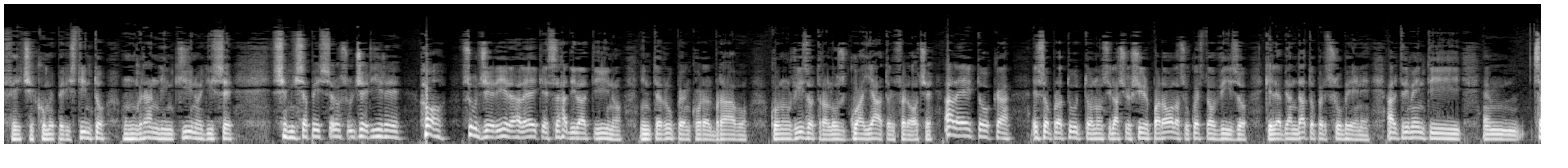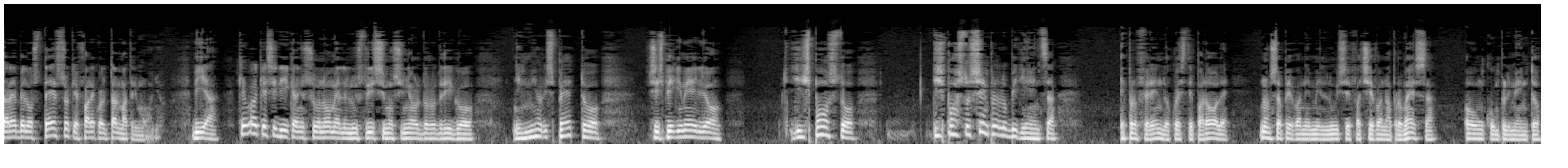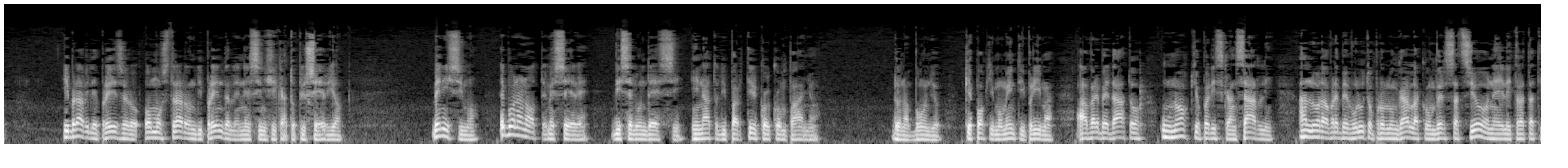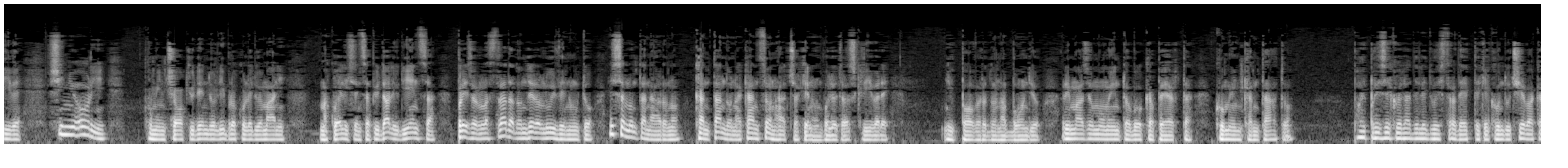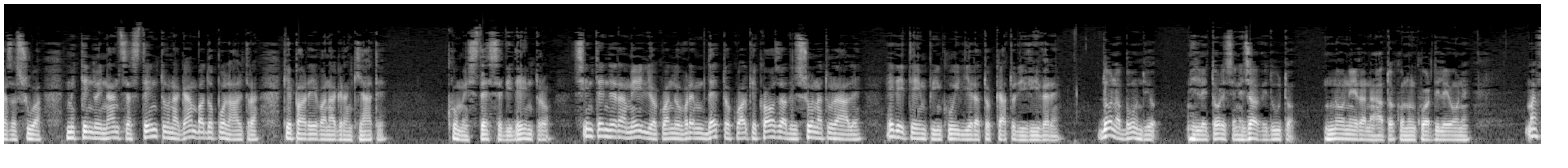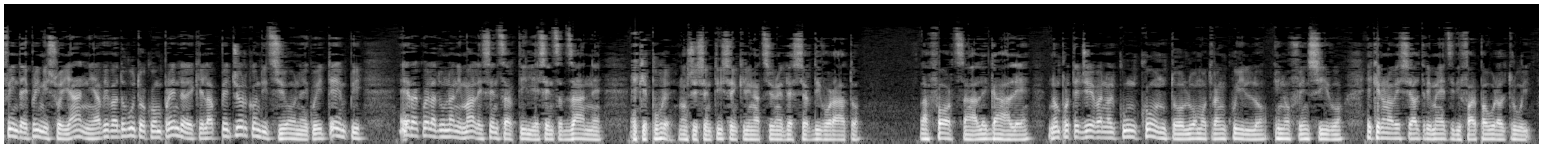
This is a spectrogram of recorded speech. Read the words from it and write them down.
Fece come per istinto un grande inchino e disse Se mi sapessero suggerire. Oh, suggerire a lei che sa di latino, interruppe ancora il bravo, con un riso tra lo sguaiato e il feroce. A lei tocca, e soprattutto non si lasci uscir parola su questo avviso che le abbiamo dato per suo bene, altrimenti ehm, sarebbe lo stesso che fare quel tal matrimonio. Via, che vuoi che si dica in suo nome all'illustrissimo signor Rodrigo? Il mio rispetto. Si spieghi meglio disposto, disposto sempre all'obbedienza. E proferendo queste parole, non sapeva nemmeno lui se faceva una promessa o un complimento. I bravi le presero o mostrarono di prenderle nel significato più serio. Benissimo, e buonanotte, messere, disse l'un d'essi, in atto di partir col compagno. Don Abbondio, che pochi momenti prima avrebbe dato un occhio per riscansarli, allora avrebbe voluto prolungare la conversazione e le trattative. Signori, cominciò chiudendo il libro con le due mani, ma quelli, senza più dargli udienza, presero la strada donde era lui venuto e s'allontanarono, cantando una canzonaccia che non voglio trascrivere. Il povero Don Abbondio rimase un momento a bocca aperta, come incantato. Poi prese quella delle due stradette che conduceva a casa sua, mettendo innanzi a stento una gamba dopo l'altra, che parevano aggranchiate. Come stesse di dentro, si intenderà meglio quando avrem detto qualche cosa del suo naturale e dei tempi in cui gli era toccato di vivere. Don Abbondio, il lettore se n'è già veduto, non era nato con un cuor di leone, ma fin dai primi suoi anni aveva dovuto comprendere che la peggior condizione, quei tempi, era quella d'un animale senza artigli e senza zanne, e che pure non si sentisse inclinazione d'esser divorato. La forza legale non proteggeva in alcun conto l'uomo tranquillo, inoffensivo, e che non avesse altri mezzi di far paura altrui.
